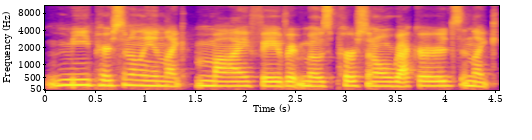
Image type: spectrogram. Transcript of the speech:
me personally and like my favorite most personal records and like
